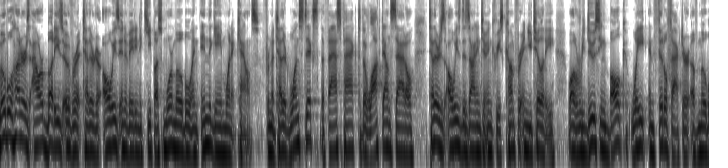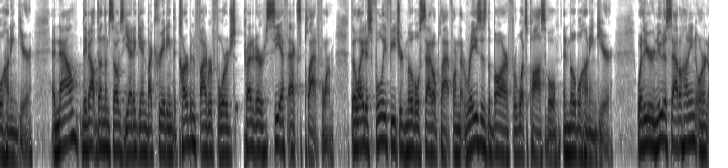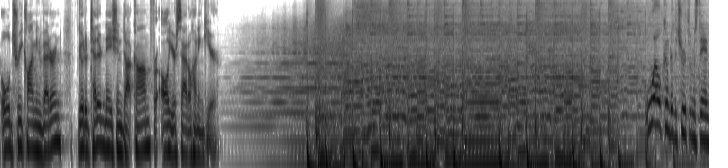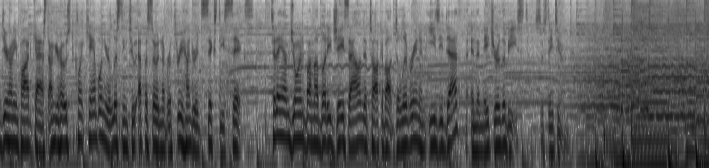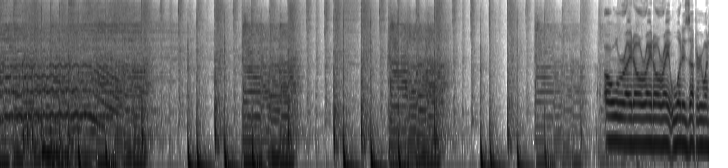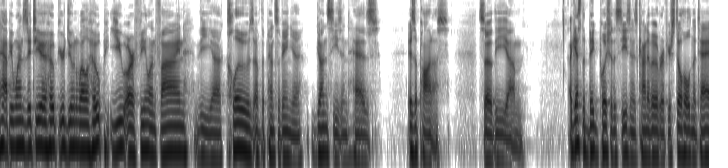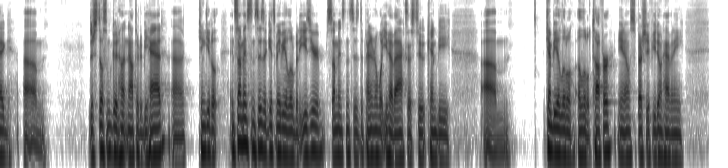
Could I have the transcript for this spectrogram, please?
Mobile hunters, our buddies over at Tethered, are always innovating to keep us more mobile and in the game when it counts. From the Tethered One Sticks, the Fast Pack, to the Lockdown Saddle, Tethered is always designing to increase comfort and utility while reducing bulk, weight, and fiddle factor of mobile hunting gear. And now they've outdone themselves yet again by creating the carbon fiber forged Predator CFX platform, the latest fully featured mobile saddle platform that raises the bar for what's possible in mobile hunting gear. Whether you're new to saddle hunting or an old tree climbing veteran, go to tetherednation.com for all your saddle hunting gear. Welcome to the Truth from the Stand Deer Hunting Podcast. I'm your host, Clint Campbell, and you're listening to episode number 366. Today I'm joined by my buddy Jace Allen to talk about delivering an easy death and the nature of the beast. So stay tuned. All right, all right, all right. What is up, everyone? Happy Wednesday to you. Hope you're doing well. Hope you are feeling fine. The uh, close of the Pennsylvania gun season has is upon us. So the um, I guess the big push of the season is kind of over. If you're still holding the tag, um, there's still some good hunting out there to be had. Uh, can get in some instances it gets maybe a little bit easier. Some instances, depending on what you have access to, can be um, can be a little a little tougher, you know, especially if you don't have any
